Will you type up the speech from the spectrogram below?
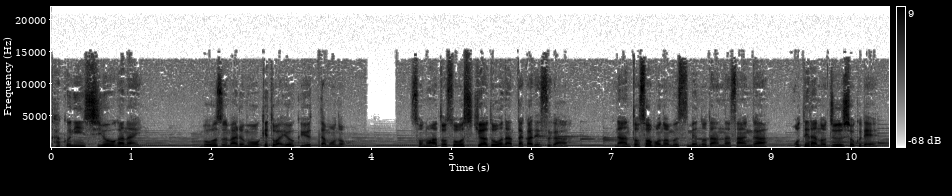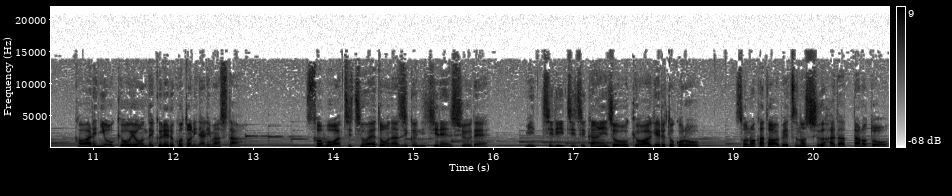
確認しようがない。坊主丸儲けとはよく言ったもの。その後葬式はどうなったかですが、なんと祖母の娘の旦那さんがお寺の住職で代わりにお経を読んでくれることになりました。祖母は父親と同じく日練習でみっちり1時間以上お経をあげるところ、その方は別の宗派だったのと、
